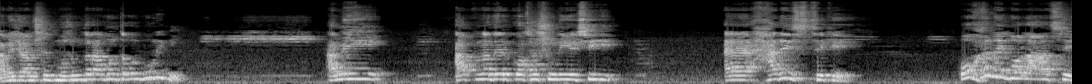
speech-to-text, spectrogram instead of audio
আমি জামশেদ মজুমদার আবুল তাবুল বলিনি। আমি আপনাদের কথা শুনিয়েছি হাদিস থেকে। ওখানে বলা আছে,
